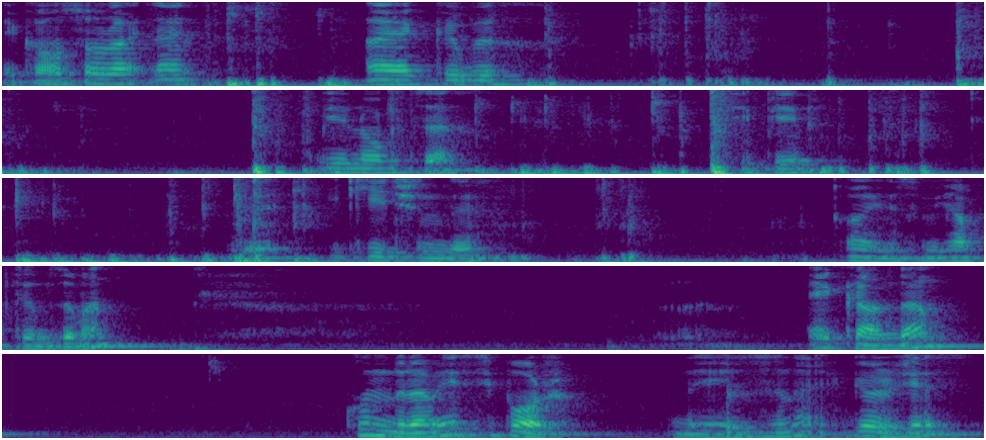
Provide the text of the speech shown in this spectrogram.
E, console writeline ayakkabı bir nokta tipi ve iki içinde aynısını yaptığım zaman ekranda kundura ve spor yazısını göreceğiz.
